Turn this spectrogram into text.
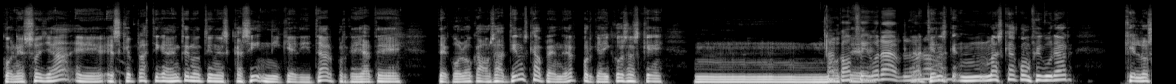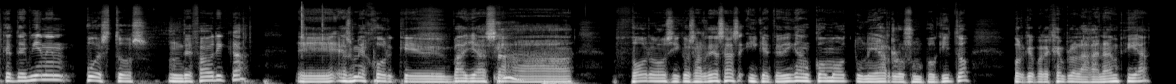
con eso ya eh, es que prácticamente no tienes casi ni que editar, porque ya te, te coloca, o sea, tienes que aprender, porque hay cosas que... mm, a no te- configurarlo, ¿no? Tienes que, más que a configurar, que los que te vienen puestos de fábrica, eh, es mejor que vayas a foros y cosas de esas y que te digan cómo tunearlos un poquito, porque por ejemplo la ganancia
